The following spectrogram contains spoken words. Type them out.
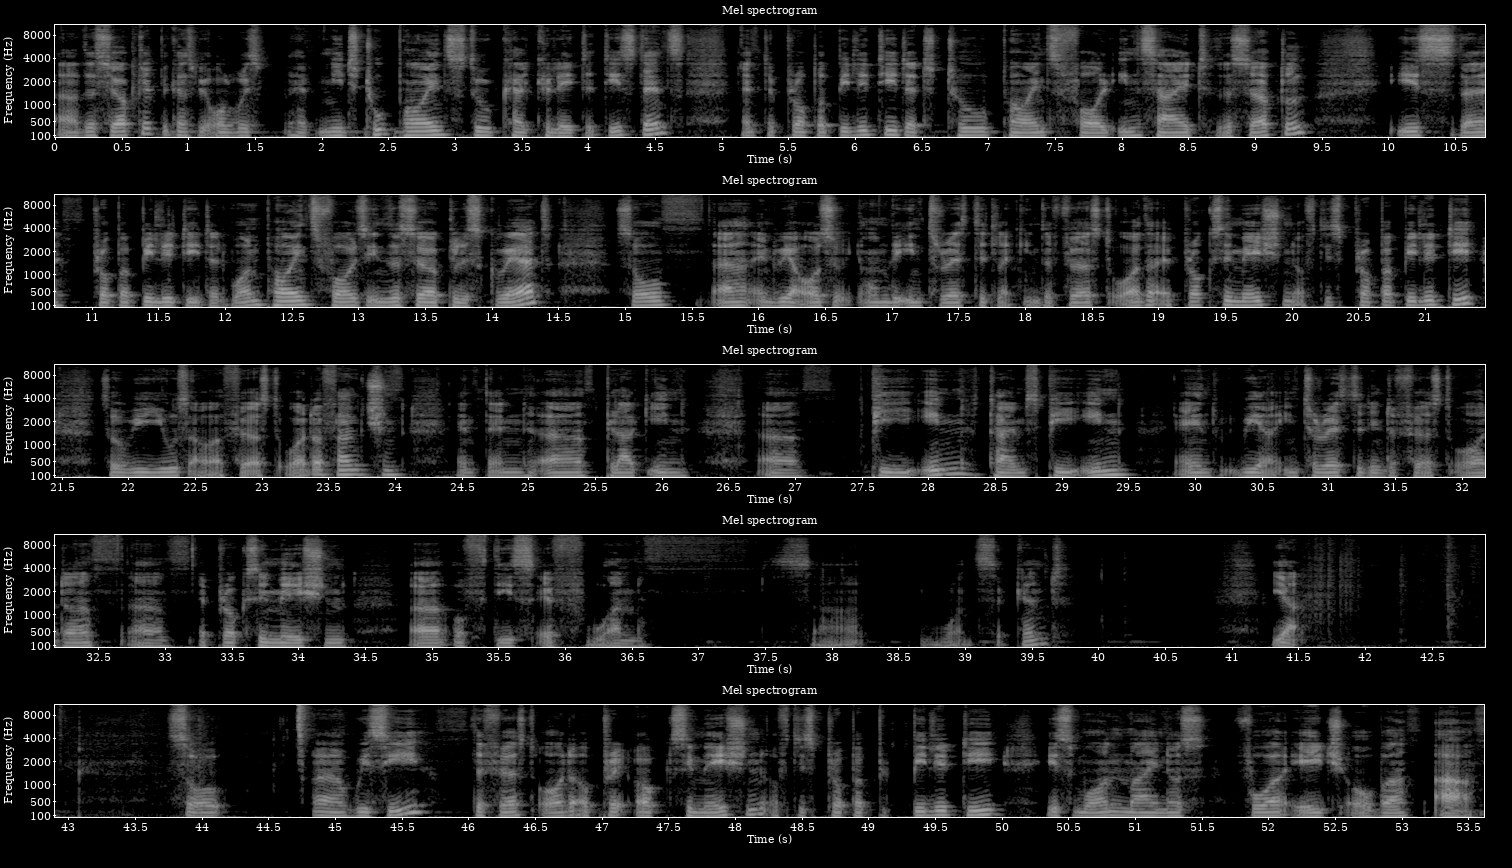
uh, the circle because we always have, need two points to calculate the distance and the probability that two points fall inside the circle is the probability that one point falls in the circle squared. So uh, and we are also only interested like in the first order approximation of this probability. So we use our first order function and then uh, plug in uh, p in times p in and we are interested in the first order uh, approximation uh, of this f1 so one second yeah so uh, we see the first order approximation of this probability is 1 minus 4h over r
